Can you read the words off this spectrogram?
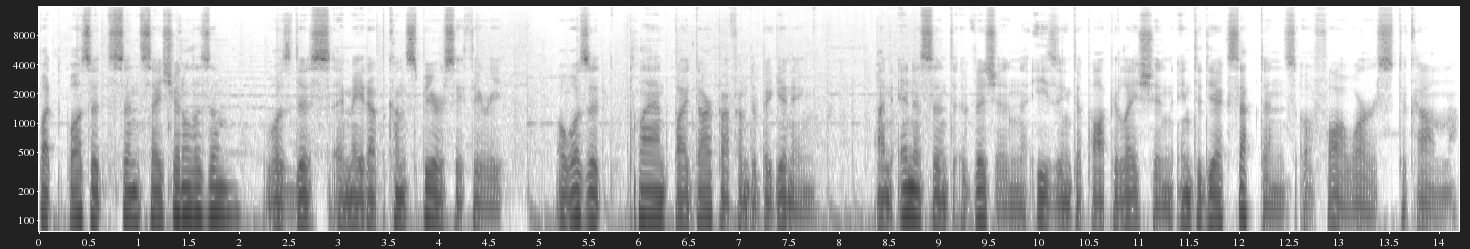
But was it sensationalism? Was this a made up conspiracy theory? Or was it planned by DARPA from the beginning? An innocent vision easing the population into the acceptance of far worse to come.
